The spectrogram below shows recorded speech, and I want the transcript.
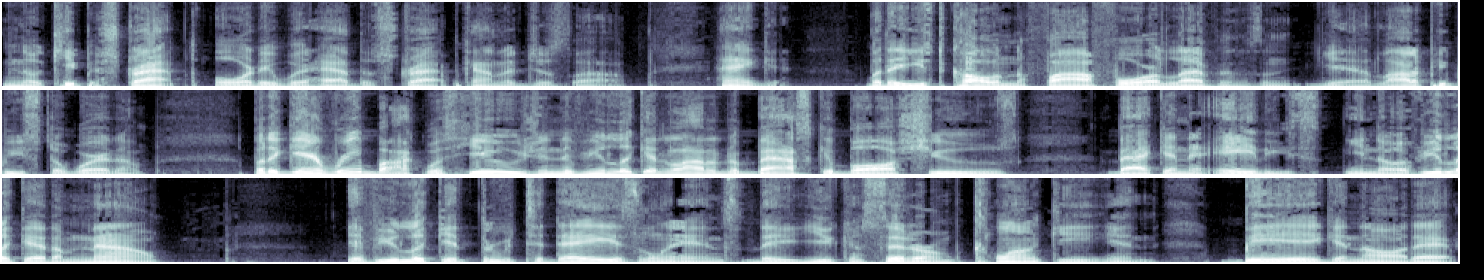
you know, keep it strapped, or they would have the strap kind of just uh, hanging. But they used to call them the 5411s. And yeah, a lot of people used to wear them. But again, Reebok was huge. And if you look at a lot of the basketball shoes back in the 80s, you know, if you look at them now, if you look at through today's lens, they you consider them clunky and big and all that.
